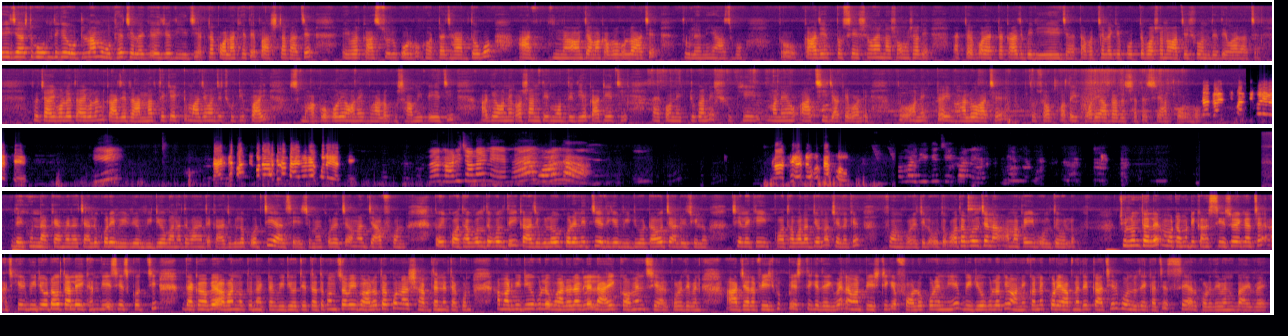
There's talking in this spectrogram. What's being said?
এই জাস্ট ঘুম থেকে উঠলাম, উঠে ছেলেকে এই যে দিয়েছি একটা কলা খেতে, পাঁচটা বাজে। এবার কাজ শুরু করব, ঘরটা ঝাড় দেবো আর জামা কাপড়গুলো আছে তুলে নিয়ে আসব। তো কাজের তো শেষ হয় না সংসারে, একটার পর একটা কাজ বেরিয়েই যায়। তারপর ছেলেকে পড়তে বসানো আছে, সন্ধে দেওয়ার আছে। তো যাই বলে তাই বলেন কাজের রান্নার থেকে একটু মাঝে মাঝে ছুটি পাই। ভাগ্য করে অনেক ভালো স্বামী পেয়েছি। আগে অনেক অশান্তির মধ্যে দিয়ে কাটিয়েছি এখন একটুখানি সুখী মানে আছি যাকে বলে। তো অনেকটাই ভালো আছে। তো সব কথাই পরে আপনাদের সাথে শেয়ার করব। না গাড়ি চালাই নে। হ্যাঁ বল না। না ঠিক আছে দেখো। আমার লিখেছি এখানে। দেখুন না, ক্যামেরা চালু করে ভিডিও ভিডিও বানাতে বানাতে কাজগুলো করছি আর সেই সময় করেছে আমার যা ফোন। তো ওই কথা বলতে, বলতেই কাজগুলোও করে নিচ্ছি, এদিকে ভিডিওটাও চালু ছিল। ছেলেকেই কথা বলার জন্য ছেলেকে ফোন করেছিল। ও তো কথা বলছে না, আমাকেই বলতে হলো। চলুন তাহলে, মোটামুটি কাজ শেষ হয়ে গেছে। আজকের ভিডিওটাও তাহলে এখান দিয়ে শেষ করছি। দেখা হবে আবার নতুন একটা ভিডিওতে। ততক্ষণ সবাই ভালো থাকুন আর সাবধানে থাকুন। আমার ভিডিওগুলো ভালো লাগলে লাইক, কমেন্ট, শেয়ার করে দেবেন। আর যারা ফেসবুক পেজ থেকে দেখবেন, আমার পেজটিকে ফলো করে নিয়ে ভিডিওগুলোকে অনেক অনেক করে আপনাদের কাছের বন্ধুদের কাছে শেয়ার করে দেবেন। Bye bye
